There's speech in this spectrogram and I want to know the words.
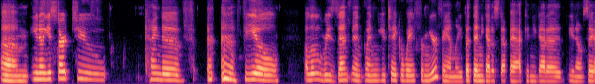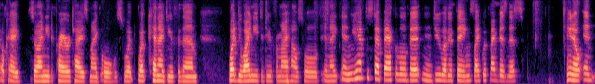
um, you know, you start to kind of feel a little resentment when you take away from your family but then you got to step back and you got to you know say okay so i need to prioritize my goals. What what can i do for them? What do i need to do for my household? And i and you have to step back a little bit and do other things like with my business you know and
